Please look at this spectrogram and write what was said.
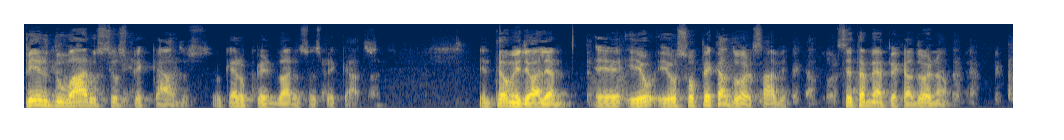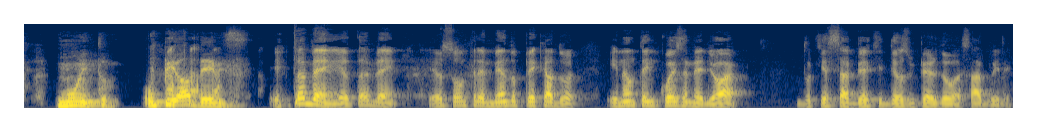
perdoar os seus pecados. Eu quero perdoar os seus pecados. Então ele, olha, é, eu, eu sou pecador, sabe? Você também é pecador, não? Muito. O pior deles. eu também, eu também. Eu sou um tremendo pecador. E não tem coisa melhor do que saber que Deus me perdoa, sabe, William?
